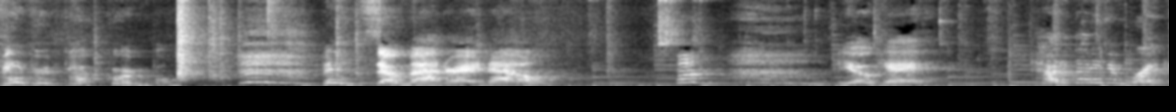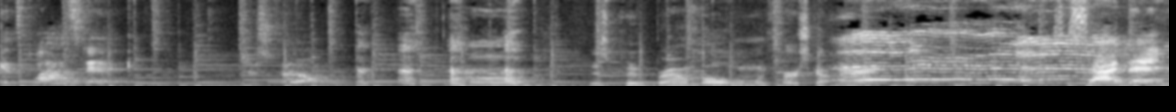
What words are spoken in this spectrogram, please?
Favorite popcorn bowl. Been so mad right now. you okay? How did that even break? It's plastic. Just This poop brown bowl when we first got married. Sad day.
